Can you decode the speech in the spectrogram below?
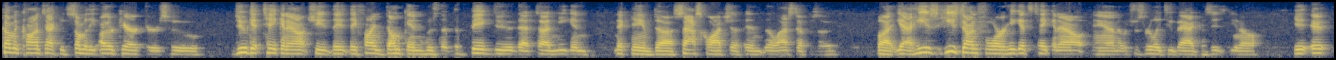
come in contact with some of the other characters who do get taken out. She they, they find Duncan, who's the, the big dude that uh, Negan nicknamed uh, Sasquatch in the last episode. But yeah, he's he's done for. He gets taken out, and which is really too bad because he's you know it, it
